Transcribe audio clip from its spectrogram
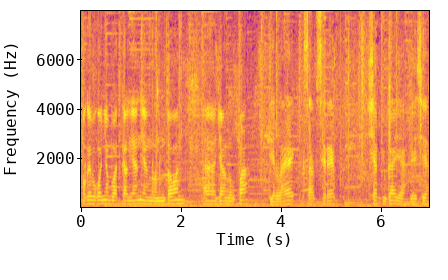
Oke pokoknya buat kalian yang nonton eh, jangan lupa di like, subscribe, share juga ya guys ya.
